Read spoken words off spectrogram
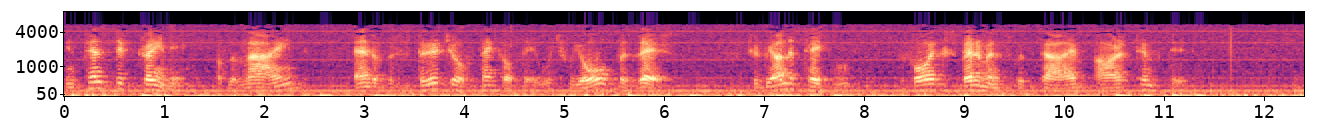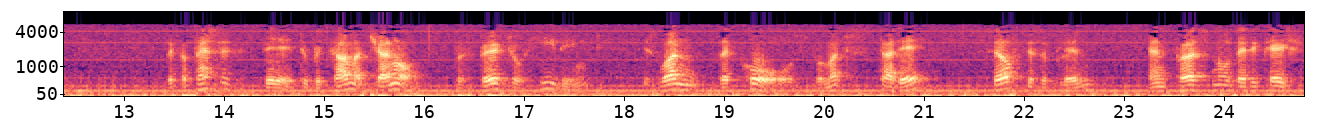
Intensive training of the mind and of the spiritual faculty which we all possess should be undertaken before experiments with time are attempted. The capacity to become a channel for spiritual healing is one that calls for much study, self-discipline, and personal dedication.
